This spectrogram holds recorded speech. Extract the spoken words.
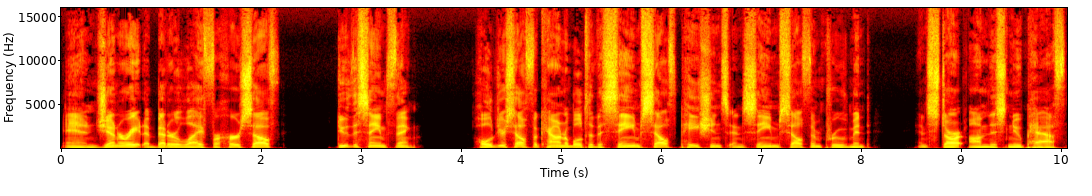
and generate a better life for herself, do the same thing. Hold yourself accountable to the same self patience and same self improvement and start on this new path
